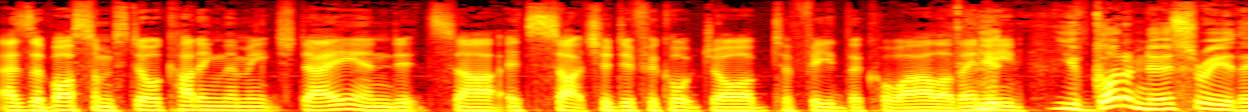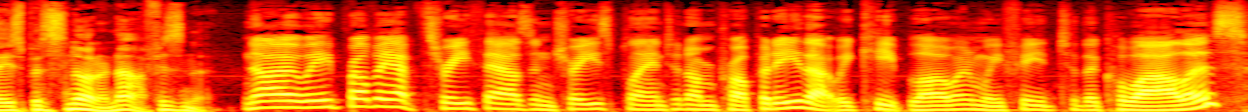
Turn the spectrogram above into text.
as a boss, I'm still cutting them each day, and it's uh, it's such a difficult job to feed the koala. They You, need you've got a nursery of these, but it's not enough, isn't it? no. We probably have three thousand trees planted on property that we keep low and we feed to the koalas.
